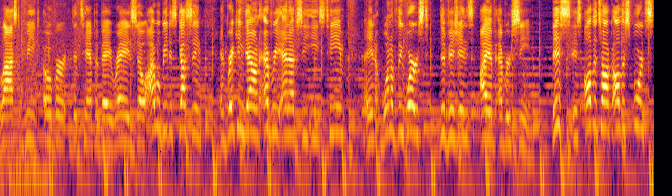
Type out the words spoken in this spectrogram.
last week over the Tampa Bay Rays. So I will be discussing and breaking down every NFC East team in one of the worst divisions I have ever seen. This is All the Talk, All the Sports.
